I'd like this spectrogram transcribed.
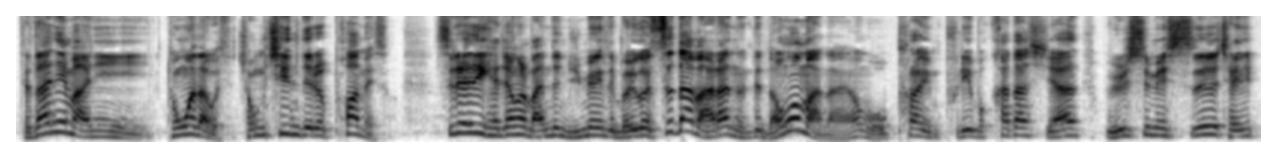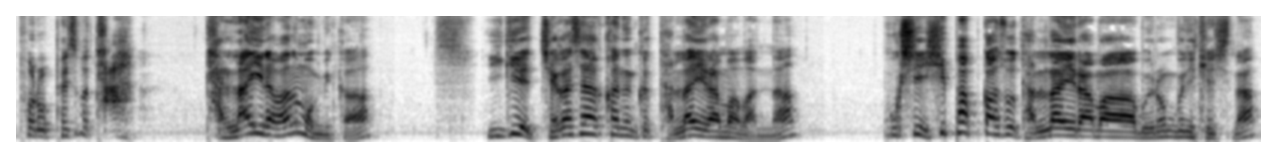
대단히 많이 동원하고 있어요. 정치인들을 포함해서. 스레드 계정을 만든 유명인들 뭐 이거 쓰다 말았는데 너무 많아요. 뭐 오프라 윈프리, 뭐 카다시안, 윌 스미스, 제니퍼 로페스 뭐 다 달라이라마는 뭡니까? 이게 제가 생각하는 그 달라이라마 맞나? 혹시 힙합 가수 달라이라마 뭐 이런 분이 계시나?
